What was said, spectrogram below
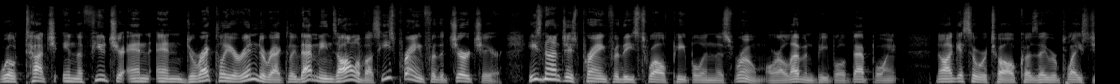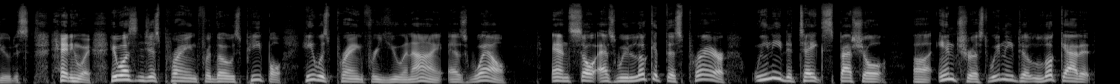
will touch in the future. And and directly or indirectly, that means all of us. He's praying for the church here. He's not just praying for these 12 people in this room, or 11 people at that point. No, I guess there were 12 because they replaced Judas. Anyway, he wasn't just praying for those people, he was praying for you and I as well. And so, as we look at this prayer, we need to take special uh, interest. We need to look at it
